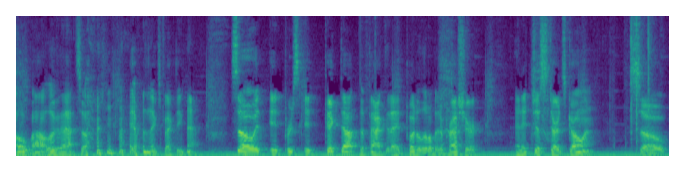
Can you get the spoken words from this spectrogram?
oh, wow, look at that. So I wasn't expecting that. So it, it, it picked up the fact that I put a little bit of pressure and it just starts going. So,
